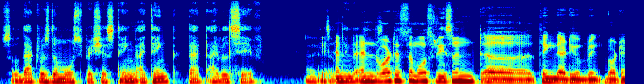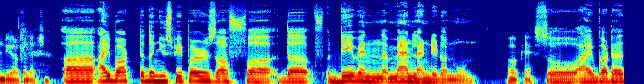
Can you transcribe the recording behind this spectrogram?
So that was the most precious thing I think that I will save. Okay. And and what is the most recent uh, thing that you bring brought into your collection? Uh, I bought the newspapers of uh, the f- day when man landed on moon. Okay. So I've got a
